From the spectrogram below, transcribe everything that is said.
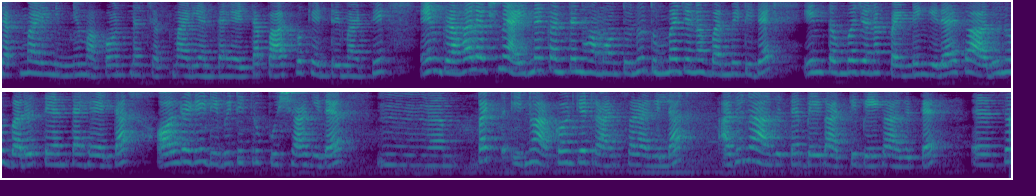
ಚೆಕ್ ಮಾಡಿ ನಿಮ್ಮ ನಿಮ್ಮ ಅಕೌಂಟ್ನ ಚೆಕ್ ಮಾಡಿ ಅಂತ ಹೇಳ್ತಾ ಪಾಸ್ಬುಕ್ ಎಂಟ್ರಿ ಮಾಡಿಸಿ. ಇನ್ನು ಗೃಹಲಕ್ಷ್ಮಿ ಐದನೇ ಕಂತಿನ ಅಮೌಂಟು ತುಂಬ ಜನಕ್ಕೆ ಬಂದ್ಬಿಟ್ಟಿದೆ. ಇನ್ನು ತುಂಬ ಜನಕ್ಕೆ ಪೆಂಡಿಂಗ್ ಇದೆ. ಸೊ ಅದೂ ಬರುತ್ತೆ ಅಂತ ಹೇಳ್ತಾ. Already D B T push ಆಗಿದೆ. ಬಟ್ ಇನ್ನೂ ಅಕೌಂಟ್ಗೆ ಟ್ರಾನ್ಸ್ಫರ್ ಆಗಿಲ್ಲ. ಅದೂ ಆಗುತ್ತೆ, ಬೇಗ, ಅತಿ ಬೇಗ ಆಗುತ್ತೆ. ಸೊ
